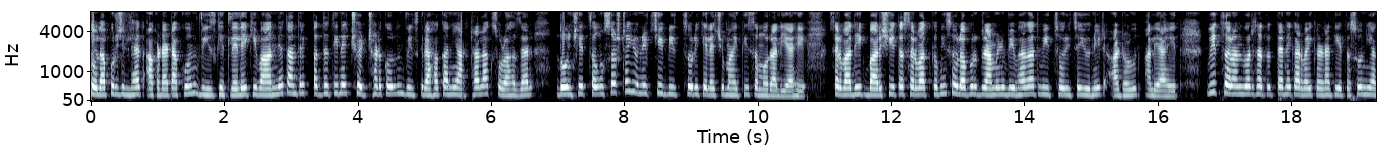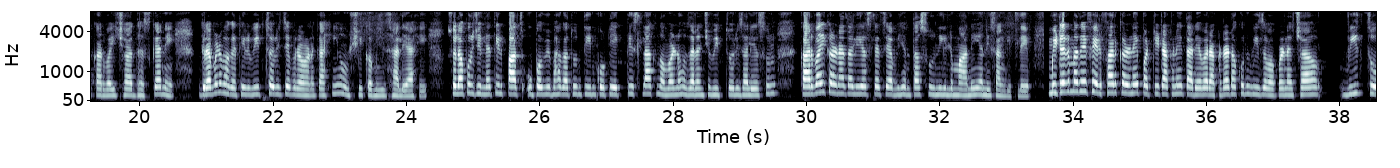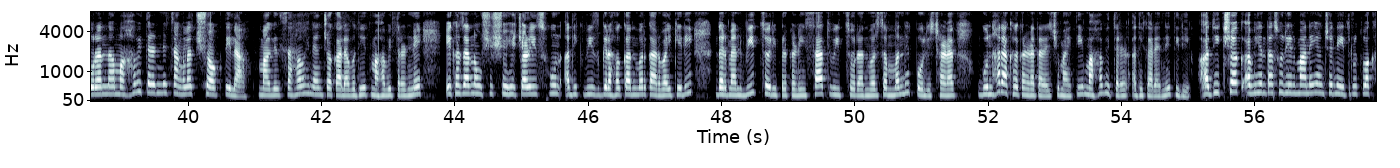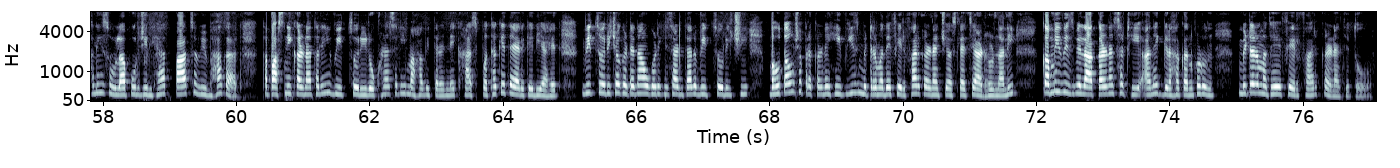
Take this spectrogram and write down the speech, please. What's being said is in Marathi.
सोलापूर जिल्ह्यात आकडा टाकून वीज घेतलेले किंवा अन्य तांत्रिक पद्धतीने छेडछाड करून वीज ग्राहकांनी अठरा लाख सोळा हजार दोनशे चौसष्ट युनिटची वीज चोरी केल्याची माहिती समोर आली आहे. सर्वाधिक बार्शी तर सर्वात कमी सोलापूर ग्रामीण विभागात वीज चोरीचे युनिट आढळून आले आहेत. वीज चोरांवर सातत्याने कारवाई करण्यात येत असून या कारवाईच्या धसक्याने ग्रामीण भागातील वीज चोरीचे प्रमाण काही अंशी कमी झाले आहे. सोलापूर जिल्ह्यातील पाच उपविभागातून तीन कोटी एकतीस लाख नव्याण्णव हजारांची वीज चोरी झाली असून कारवाई करण्यात आली असल्याचे अभियंता सुनील माने यांनी सांगितले. मीटरमध्ये फेरफार करणे पट्टी टाकणे तारेवर आकडा टाकून वीज वापरण्याच्या वीज चोरांना महावितरणने चांगलाच शॉक दिला. मागील सहा महिन्यांच्या कालावधीत महावितरणने एक हजार नऊशे शेहेचाळीसहून अधिक वीज ग्राहकांवर कारवाई केली. दरम्यान वीज चोरी प्रकरणी सात वीज चोरांवर संबंधित पोलीस ठाण्यात गुन्हा दाखल करण्यात आल्याची माहिती महावितरण अधिकाऱ्यांनी दिली. अधीक्षक अभियंता सुनील माने यांच्या नेतृत्वाखाली सोलापूर जिल्ह्यात पाच विभागात तपासणी करण्यात आली. वीज चोरी रोखण्यासाठी महावितरणने खास पथके तयार केली आहेत. वीज चोरीच्या घटना उघडकीस आणतात वीज चोरीची बहुतांश प्रकरणे ही वीज मीटरमध्ये फेरफार करण्याची असल्याचे आढळून आली. कमी वीज बिल आकारण्यासाठी अनेक ग्राहकांकडून मीटरमध्ये फेरफार करण्यात येतो.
